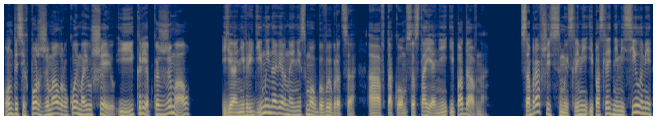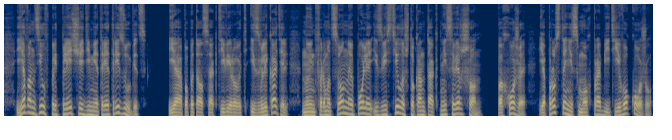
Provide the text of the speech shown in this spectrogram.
он до сих пор сжимал рукой мою шею и крепко сжимал. Я невредимый, наверное, не смог бы выбраться, а в таком состоянии и подавно. Собравшись с мыслями и последними силами, я вонзил в предплечье Диметрия трезубец. Я попытался активировать извлекатель, но информационное поле известило, что контакт не совершен. Похоже, я просто не смог пробить его кожу.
